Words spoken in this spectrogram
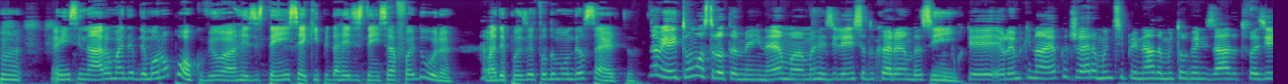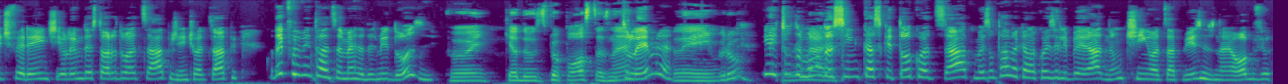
Ensinaram, mas de- demorou um pouco, viu? A resistência, a equipe da resistência foi dura. Mas depois todo mundo deu certo. Não, e aí tu mostrou também, né, uma, uma resiliência do caramba, assim, Sim. porque eu lembro que na época tu já era muito disciplinada, muito organizada, tu fazia diferente. Eu lembro da história do WhatsApp, gente, o WhatsApp. Quando é que foi inventado essa merda? 2012? Foi. Que é dos propostas, né? Tu lembra? Lembro. E aí todo verdade. mundo, assim, casquetou com o WhatsApp, mas não tava aquela coisa liberada, não tinha o WhatsApp Business, né, óbvio.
